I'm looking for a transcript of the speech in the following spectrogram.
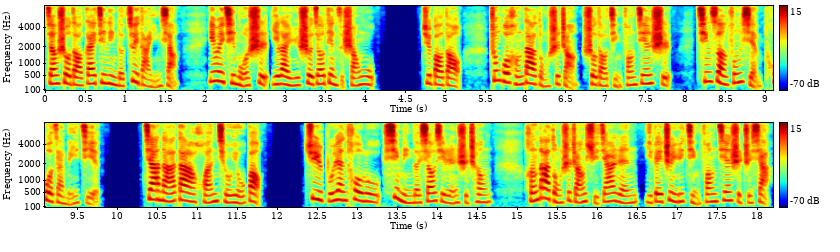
将受到该禁令的最大影响，因为其模式依赖于社交电子商务。据报道，中国恒大董事长受到警方监视，清算风险迫在眉睫。加拿大环球邮报。据不愿透露姓名的消息人士称，恒大董事长许家人已被置于警方监视之下。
